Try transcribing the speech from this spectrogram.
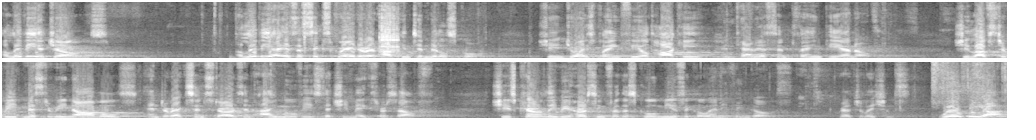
Olivia Jones. Olivia is a sixth grader at Hopkinton Middle School. She enjoys playing field hockey and tennis and playing piano. She loves to read mystery novels and directs and stars in iMovies that she makes herself. She is currently rehearsing for the school musical Anything Goes. Congratulations. Will Dion.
